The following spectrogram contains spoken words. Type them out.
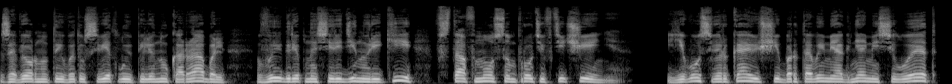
Завернутый в эту светлую пелену корабль выгреб на середину реки, встав носом против течения. Его сверкающий бортовыми огнями силуэт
